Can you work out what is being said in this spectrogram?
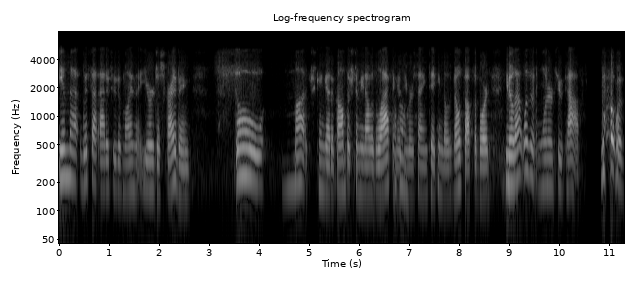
in that with that attitude of mind that you're describing so much can get accomplished. I mean, I was laughing as you uh-huh. were saying, taking those notes off the board. You know, that wasn't one or two tasks. That was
